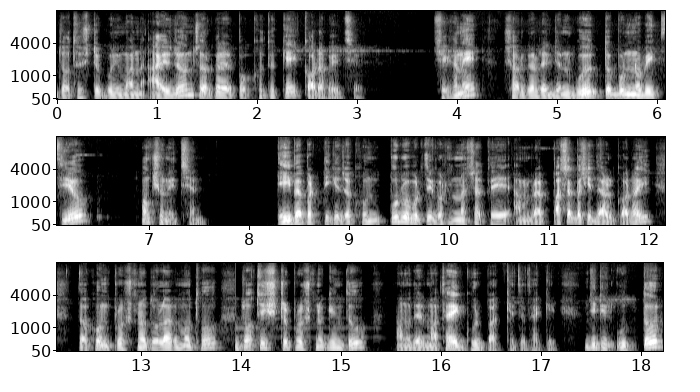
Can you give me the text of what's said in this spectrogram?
যথেষ্ট পরিমাণ আয়োজন সরকারের পক্ষ থেকে করা হয়েছে। সেখানে সরকারের একজন গুরুত্বপূর্ণ ব্যক্তিও অংশ নিচ্ছেন। এই ব্যাপারটিকে যখন পূর্ববর্তী ঘটনার সাথে আমরা পাশাপাশি দাঁড় করাই, তখন প্রশ্ন তোলার মতো যথেষ্ট প্রশ্ন কিন্তু আমাদের মাথায় ঘুরপাক খেতে থাকে, যেটির উত্তর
